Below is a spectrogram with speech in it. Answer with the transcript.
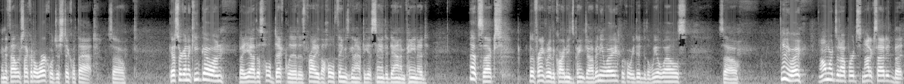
And if that looks like it'll work, we'll just stick with that. So guess we're going to keep going. But yeah, this whole deck lid is probably the whole thing's going to have to get sanded down and painted. That sucks. But frankly, the car needs a paint job anyway. Look what we did to the wheel wells. So anyway, onwards and upwards. Not excited, but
